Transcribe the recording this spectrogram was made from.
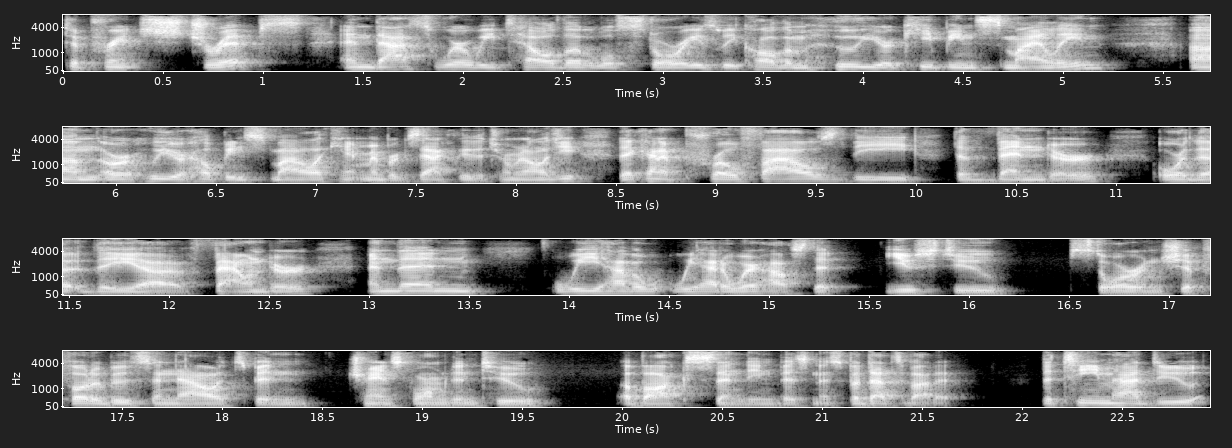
to print strips, and that's where we tell the little stories. We call them "Who You're Keeping Smiling." Um, or who you're helping smile. I can't remember exactly the terminology. That kind of profiles the the vendor or the the uh, founder, and then we have a we had a warehouse that used to store and ship photo booths, and now it's been transformed into a box sending business. But that's about it. The team had to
